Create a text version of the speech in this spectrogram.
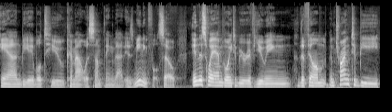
and be able to come out with something that is meaningful. So, in this way, I'm going to be reviewing the film. I'm trying to be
